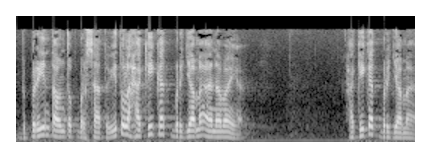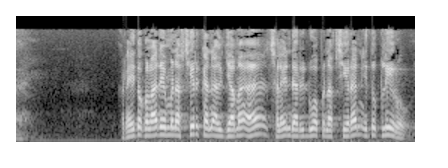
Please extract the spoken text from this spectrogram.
Diperintah untuk bersatu. Itulah hakikat berjamaah namanya. Hakikat berjamaah. Karena itu kalau ada yang menafsirkan al-jamaah selain dari dua penafsiran itu keliru.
